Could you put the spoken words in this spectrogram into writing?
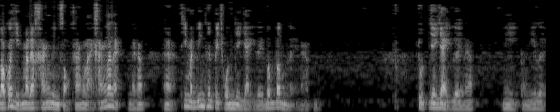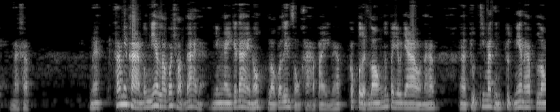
เราก็เห็นมาแล้วครั้งหนึ่งสองครั้งหลายครั้งแล้วแหละนะครับอ่าที่มันวิ่งขึ้นไปชนใหญ่ ๆ เลยเบิ่มๆเลยนะครับ จุดใหญ่ ๆ เลยนะครับ นี่ตรงนี้เลยนะครับนะถ้าไม่ผ่านตรงนี้เราก็ช็อตได้นะยังไงก็ได้เนาะเราก็เล่นสองขาไปนะครับ ก็เปิดลองขึ้นไปยาวๆนะครับจุดที่มาถึงจุดนี้นะครับ ลอง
